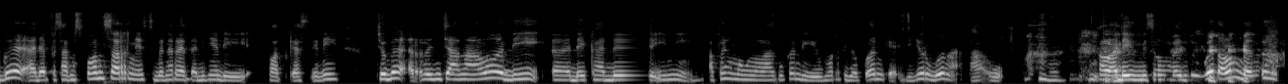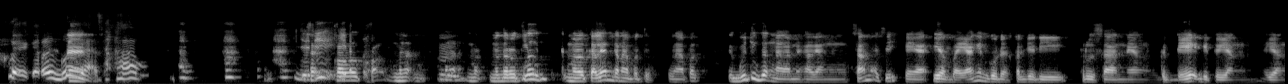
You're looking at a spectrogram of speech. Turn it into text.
gue ada pesan sponsor nih sebenarnya tadinya di podcast ini coba rencana lo di uh, dekade ini. Apa yang mau lo lakukan di umur 30-an kayak jujur gue nggak tahu. Kalau ada yang bisa membantu gue tolong bantu gue karena gue eh. nggak tahu. Jadi kalau men hmm. menurut lo menurut kalian kenapa tuh? Kenapa gue juga ngalamin hal yang sama sih kayak ya bayangin gue udah kerja di perusahaan yang gede gitu yang yang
